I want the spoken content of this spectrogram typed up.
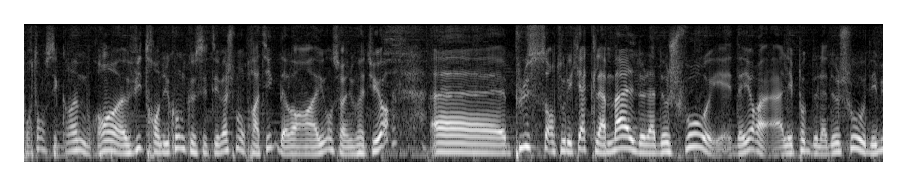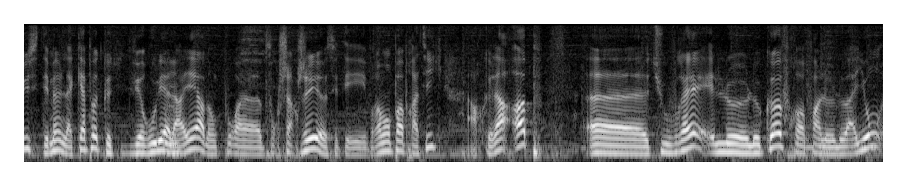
Pourtant, on s'est quand même ren- vite rendu compte que c'était vachement pratique d'avoir un haillon sur une voiture. Euh, plus en tous les cas que la malle de la 2 chevaux. Et d'ailleurs, à l'époque de la 2 chevaux, au début, c'était même la capote que tu devais rouler à Mm. l'arrière. Donc pour, euh, pour charger, euh, c'était vraiment pas pratique. Alors que là, hop, euh, tu ouvrais le, le coffre, enfin le, le haillon,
